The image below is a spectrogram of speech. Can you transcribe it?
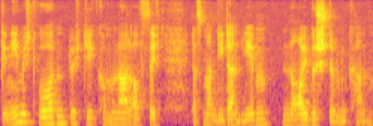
genehmigt wurden durch die Kommunalaufsicht, dass man die dann eben neu bestimmen kann.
